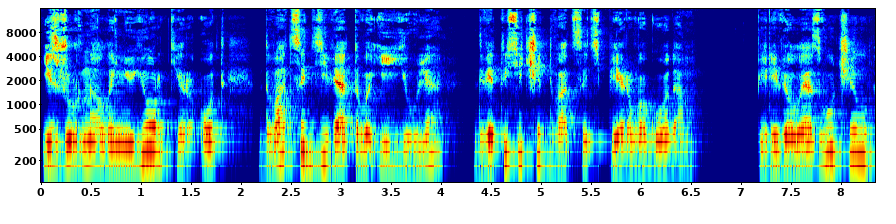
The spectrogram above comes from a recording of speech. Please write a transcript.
Из журнала «Нью-Йоркер» от 29 июля 2021 года. Перевел и озвучил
